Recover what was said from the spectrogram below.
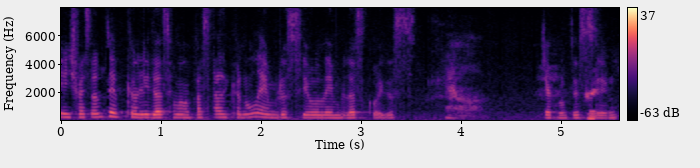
Gente, faz tanto tempo que eu li da semana passada que eu não lembro se eu lembro das coisas que aconteceram.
